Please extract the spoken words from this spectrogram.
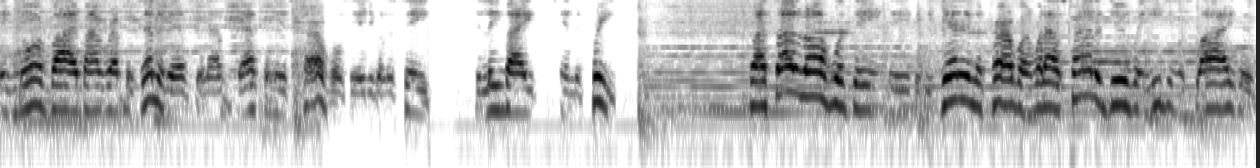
ignored by my representatives. And I'm, that's in these parables here. You're going to see the Levite and the priest. So I started off with the, the, the beginning of the parable, and what I was trying to do with each of the slides is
